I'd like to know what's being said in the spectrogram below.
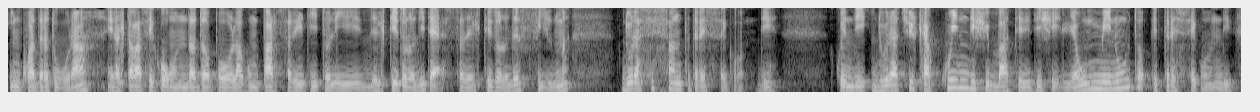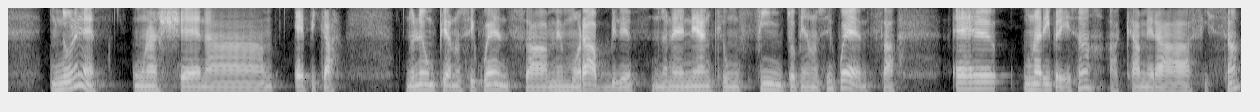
inquadratura, in realtà la seconda dopo la comparsa titoli, del titolo di testa, del titolo del film, dura 63 secondi, quindi dura circa 15 battiti di ciglia, un minuto e 3 secondi. Non è una scena epica, non è un piano sequenza memorabile, non è neanche un finto piano sequenza, è una ripresa a camera fissa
